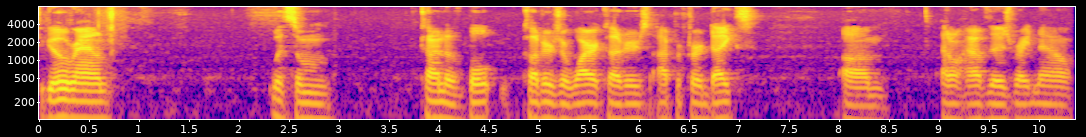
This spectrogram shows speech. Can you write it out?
to go around with some kind of bolt cutters or wire cutters. I prefer dikes. Um, I don't have those right now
